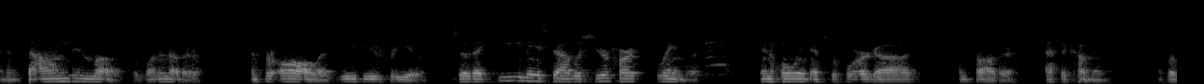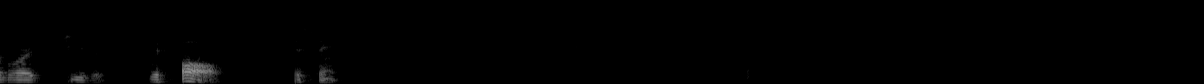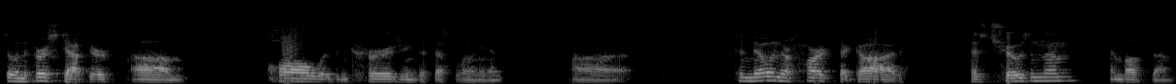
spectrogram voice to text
and abound in love for one another and for all as we do for you, so that he may establish your hearts blameless in holiness before our God and Father at the coming of our Lord Jesus with all his saints. So in the first chapter, um, Paul was encouraging the Thessalonians uh, to know in their hearts that God has chosen them and loves them.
